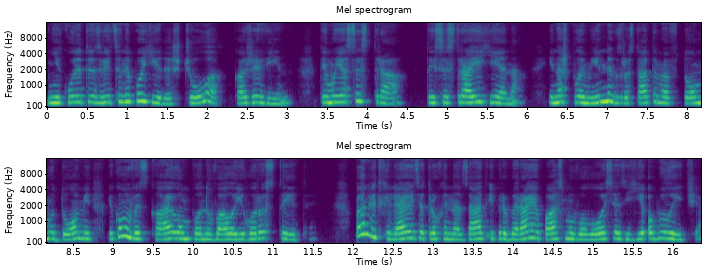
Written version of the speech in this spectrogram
Нікуди ти звідси не поїдеш, чула? каже він, ти моя сестра, ти сестра Ієна, і наш племінник зростатиме в тому домі, в якому ви з Кайлом планували його ростити. Бен відхиляється трохи назад і прибирає пасмо волосся з її обличчя.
